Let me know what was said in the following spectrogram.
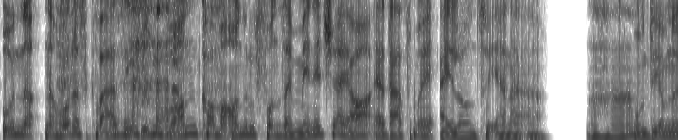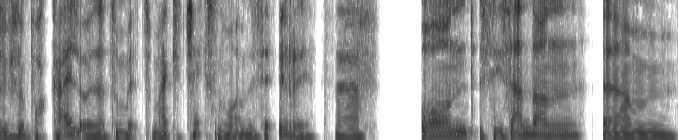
Und dann, dann hat er es quasi, irgendwann kam ein Anruf von seinem Manager, ja, er darf mal einladen zu einer auch. Aha. Und die haben dann gesagt, boah, geil, Alter, zu, zu Michael Jackson haben, das ist ja irre. Ja. Und sie sind dann ähm,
